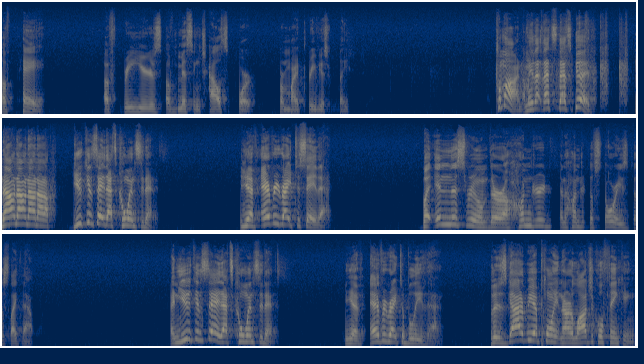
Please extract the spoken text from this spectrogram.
of pay of three years of missing child support from my previous relationship. Come on, I mean that, that's that's good. Now, now, now, now, you can say that's coincidence. You have every right to say that. But in this room, there are hundreds and hundreds of stories just like that one. And you can say that's coincidence. And you have every right to believe that. But there's got to be a point in our logical thinking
